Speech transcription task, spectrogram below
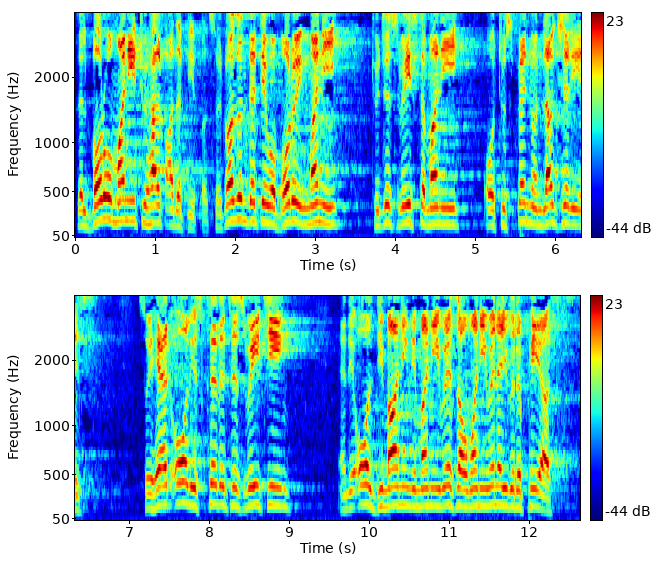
they'll borrow money to help other people. So it wasn't that they were borrowing money to just waste the money or to spend on luxuries. So he had all his creditors waiting and they're all demanding the money. Where's our money? When are you going to pay us?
